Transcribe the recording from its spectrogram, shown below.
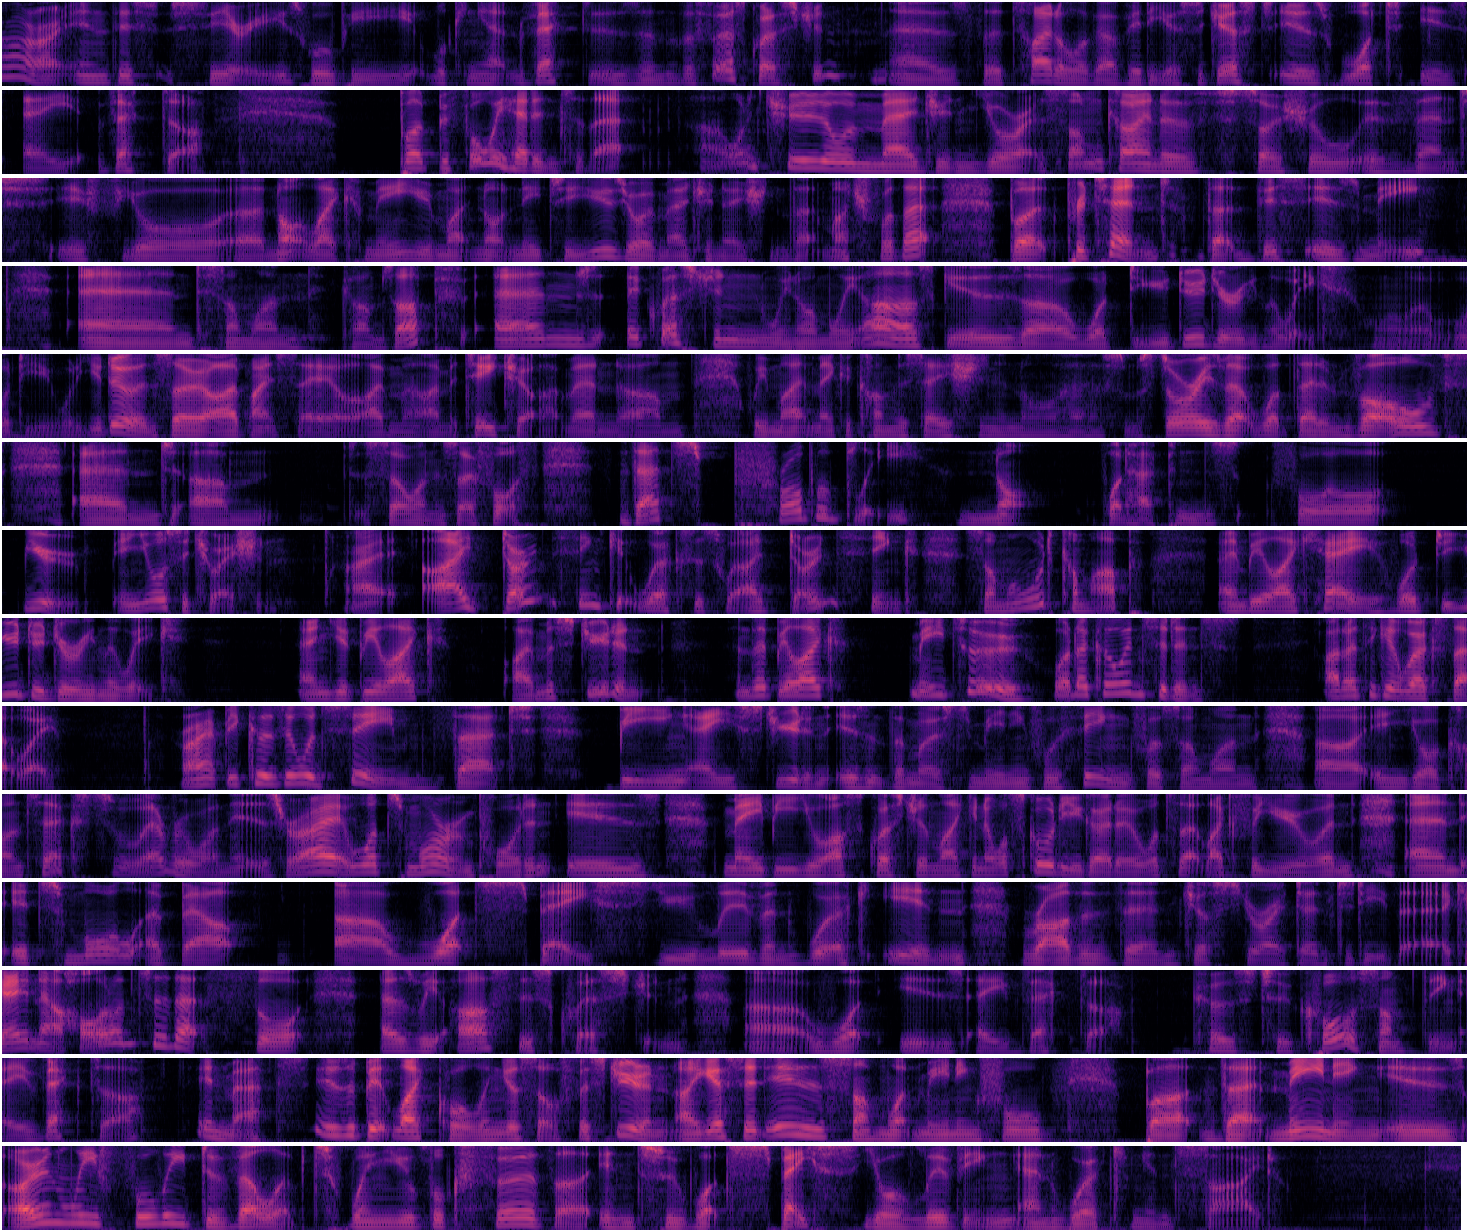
Alright, in this series we'll be looking at vectors and the first question, as the title of our video suggests, is what is a vector? But before we head into that, I want you to imagine you're at some kind of social event. If you're uh, not like me, you might not need to use your imagination that much for that, but pretend that this is me and someone comes up and a question we normally ask is uh, what do you do during the week what do you what do you do and so i might say oh, i'm, a, I'm a teacher and um, we might make a conversation or have some stories about what that involves and um, so on and so forth. That's probably not what happens for you in your situation. Right? I don't think it works this way. I don't think someone would come up and be like, hey, what do you do during the week? And you'd be like, I'm a student. And they'd be like, me too. What a coincidence. I don't think it works that way. Right? Because it would seem that being a student isn't the most meaningful thing for someone uh, in your context. Well, everyone is, right? What's more important is maybe you ask a question like, you know, what school do you go to? What's that like for you? And and it's more about uh, what space you live and work in rather than just your identity there. Okay, now hold on to that thought as we ask this question uh, what is a vector? Because to call something a vector in maths is a bit like calling yourself a student. I guess it is somewhat meaningful, but that meaning is only fully developed when you look further into what space you're living and working inside.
